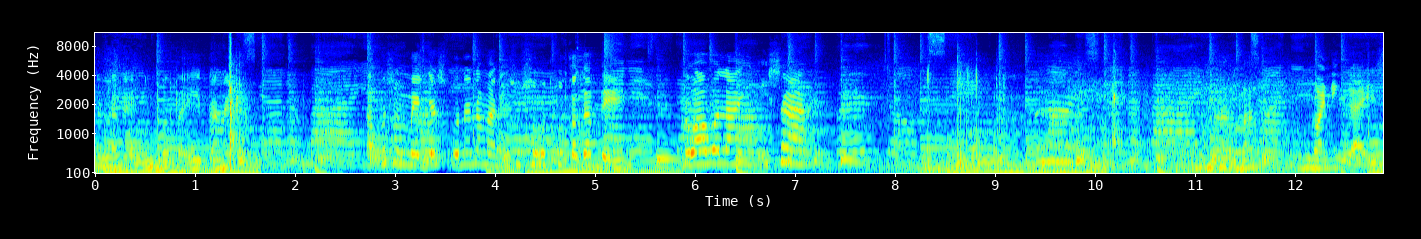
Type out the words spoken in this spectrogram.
Talaga itong babaitan na ito. Tapos yung medyas ko na naman, isusuot ko kagabi. Nawawala yung isa. Mama, morning guys.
